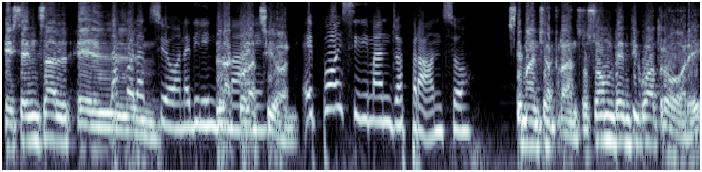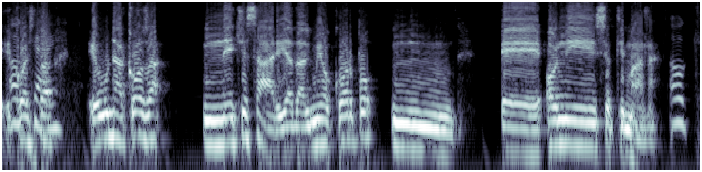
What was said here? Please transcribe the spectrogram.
e senza il, la colazione di l'indomani. La colazione. E poi si rimangia a pranzo si mangia a pranzo, sono 24 ore e okay. questa è una cosa necessaria dal mio corpo mh, mm, eh, ogni settimana. Ok,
